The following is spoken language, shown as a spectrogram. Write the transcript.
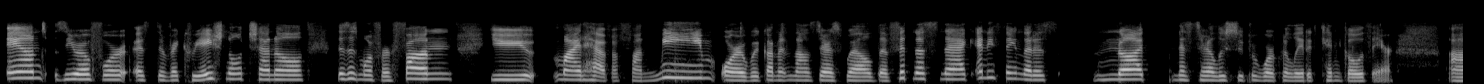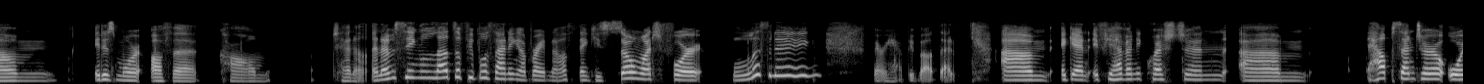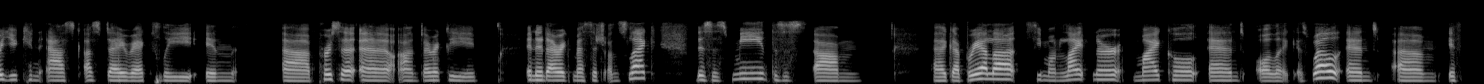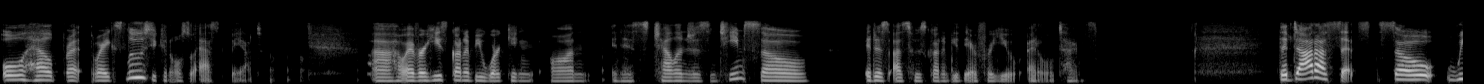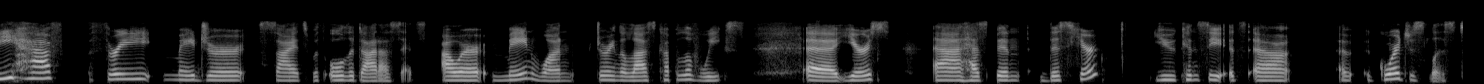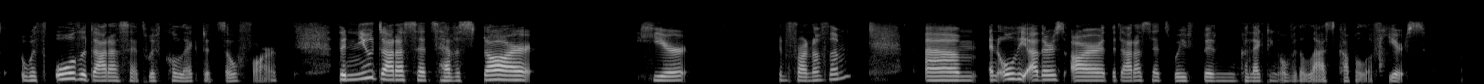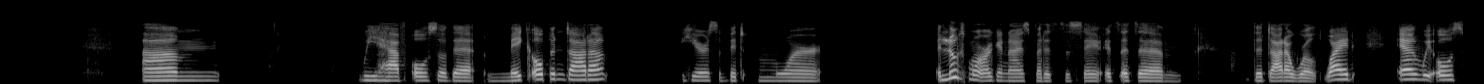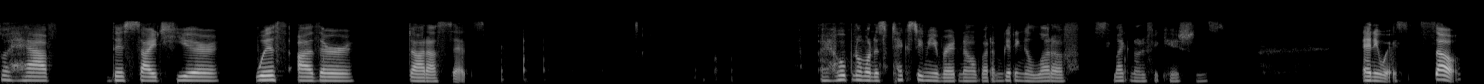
And zero four is the recreational channel. This is more for fun. You might have a fun meme, or we're gonna announce there as well the fitness snack. Anything that is not necessarily super work related can go there. Um, it is more of a calm channel. And I'm seeing lots of people signing up right now. Thank you so much for listening. Very happy about that. Um, again, if you have any question, um, help center, or you can ask us directly in uh, person, uh, uh, directly in a direct message on Slack. This is me. This is um, uh, Gabriela, Simon Leitner, Michael, and Oleg as well. And um, if all hell breaks loose, you can also ask Beat. Uh, however, he's going to be working on in his challenges and teams, so it is us who's going to be there for you at all times. The data sets. So we have three major sites with all the data sets. Our main one during the last couple of weeks, uh, years, uh, has been this year. You can see it's a, a, gorgeous list with all the data sets we've collected so far. The new data sets have a star here in front of them. Um, and all the others are the data sets we've been collecting over the last couple of years. Um, we have also the make open data. Here's a bit more, it looks more organized, but it's the same, it's, it's um, the data worldwide. And we also have this site here with other data sets. I hope no one is texting me right now, but I'm getting a lot of Slack notifications. Anyways, so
